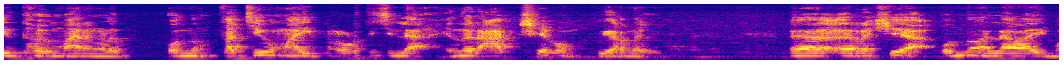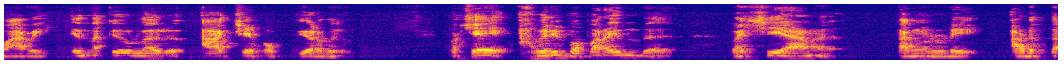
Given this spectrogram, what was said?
യുദ്ധവിമാനങ്ങളും ഒന്നും സജീവമായി പ്രവർത്തിച്ചില്ല എന്നൊരു ആക്ഷേപം ഉയർന്നു കഴിഞ്ഞു റഷ്യ ഒന്നും അല്ലാതായി മാറി എന്നൊക്കെയുള്ള ഒരു ആക്ഷേപം ഉയർന്നു പക്ഷേ അവരിപ്പോ പറയുന്നത് റഷ്യയാണ് തങ്ങളുടെ അടുത്ത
